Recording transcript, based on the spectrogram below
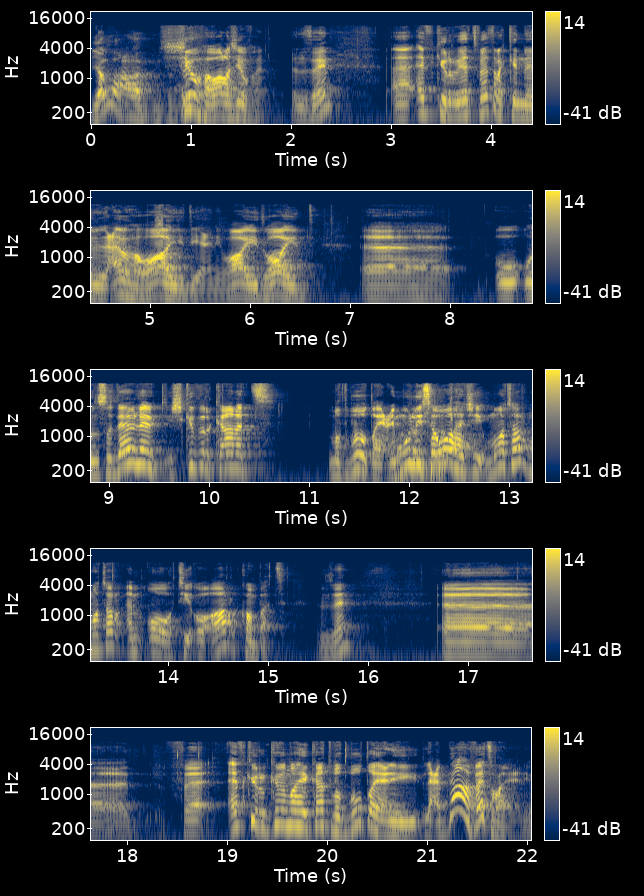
يلا عاد. شوفها والله شوفها. زين. آه أذكر جت فترة كنا نلعبها وايد يعني وايد وايد. آه وانصدمنا إيش كثر كانت مضبوطة يعني مو اللي سووها شيء Motor Motor M O T O R Kombat. زين. آه فأذكر كثر ما هي كانت مضبوطة يعني لعبناها فترة يعني.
